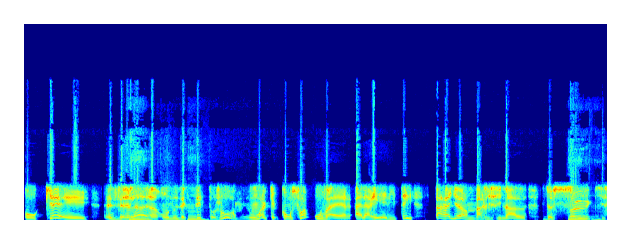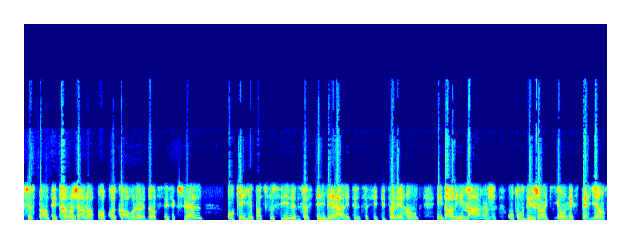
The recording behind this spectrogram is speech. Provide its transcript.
OK. Dire, là, hmm. on nous explique hmm. toujours, moi, qu'on soit ouvert à la réalité, par ailleurs marginale, de ceux hmm. qui se sentent étrangers à leur propre corps ou leur identité sexuelle, OK, il n'y a pas de souci, une société libérale est une société tolérante, et dans les marges, on trouve des gens qui ont une expérience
